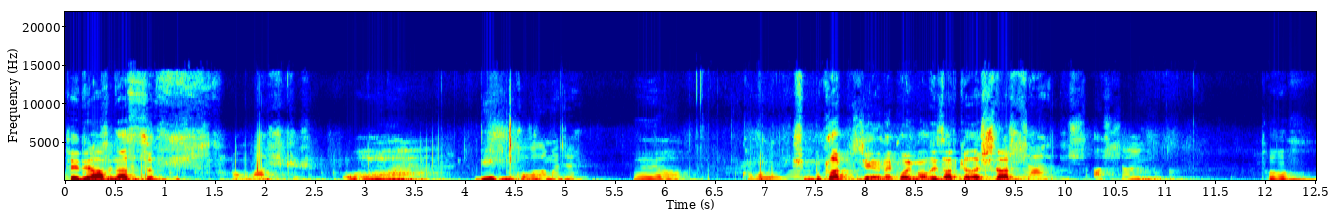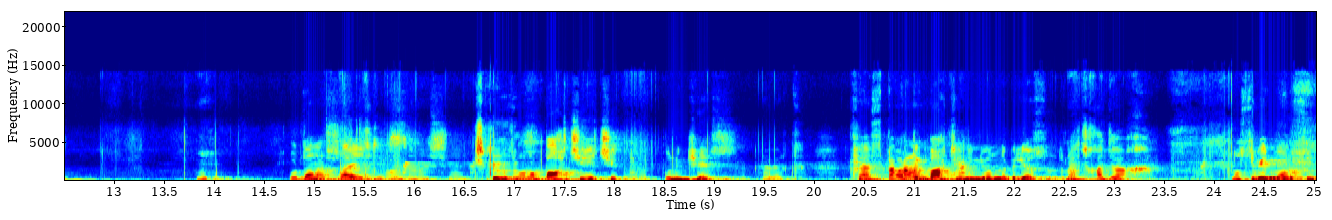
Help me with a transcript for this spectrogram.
Teddy abi nasılsın? Allah'a şükür. Oh. Büyük bir kovalamaca. He ya. Kovalamaca. Şimdi bu karpuzu yerine koymalıyız arkadaşlar. Aşağı, iş- aşağı in buradan. Tamam. Buradan aşağı ineceğiz. Oradan aşağı in. Çıkıyorum. Sonra bahçeye çık. Bunu kes. Evet. Kes bakalım. Artık bahçenin yolunu biliyorsundur. ne artık. çıkacak? Nasıl bilmiyorsun?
